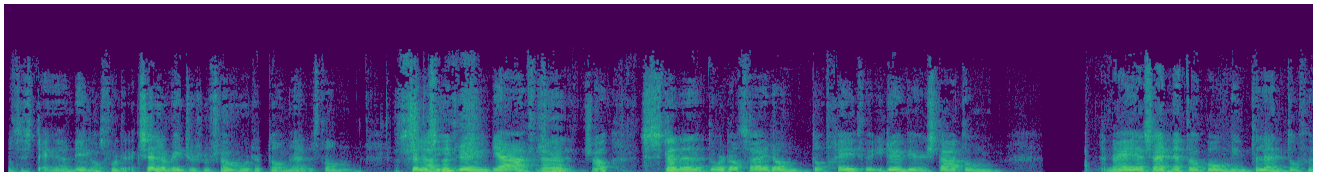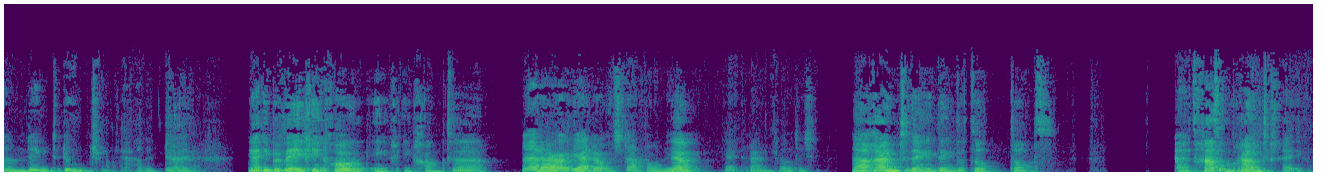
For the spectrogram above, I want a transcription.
wat is het Engels, Nederlands voor de accelerators of zo wordt het dan. Hè? Dus dan stellen ze iedereen, ja, versnellen of zo. Ze stellen doordat zij dan dat geven, iedereen weer in staat om, nou ja, jij zei het net ook al, om een talent of een ding te doen. Zo, Ja, dat, daar, Ja, die beweging gewoon in, in gang te... nou, daar, ja, daar ontstaat dan weer Ja. werkruimte, wat is het? Nou, ruimte denk ik. Ik denk dat dat... dat het gaat om ruimte geven.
